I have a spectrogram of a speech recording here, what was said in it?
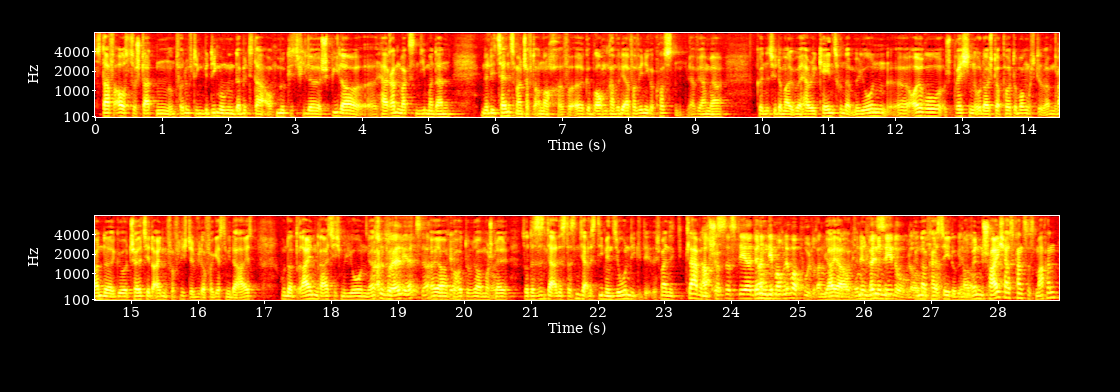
Staff auszustatten und vernünftigen Bedingungen, damit da auch möglichst viele Spieler äh, heranwachsen, die man dann in der Lizenzmannschaft auch noch äh, gebrauchen kann, weil die einfach weniger kosten. Ja, wir haben ja können jetzt wieder mal über Harry Kanes 100 Millionen äh, Euro sprechen oder ich glaube heute Morgen am Rande gehört Chelsea hat einen verpflichtet, wieder vergessen wie der heißt, 133 Millionen. Ja, so- Aktuell jetzt, ja? Ja, ja, Okay. heute ja, mal schnell. So, das sind ja alles, das sind ja alles Dimensionen, die, ich meine, klar, wenn Ach, du ist das der, wenn an du- dem auch Liverpool dran ja, war, ja, wenn, wenn, Caicedo, du- glaub genau, ich, ne? Caicedo, genau. Wenn du einen Scheich hast, kannst du das machen,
